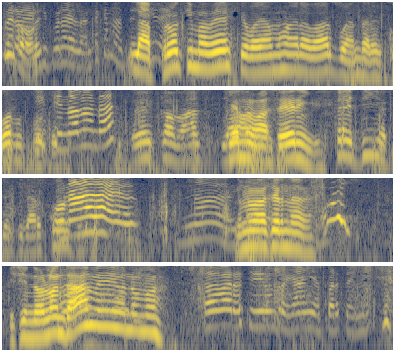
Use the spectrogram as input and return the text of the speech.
pero de aquí por adelante que no te La próxima vez que vayamos a grabar voy a andar el cuervo. Y si no lo andas, Eh, cabal. ¿Qué me va a hacer, Ingrid? Tres días de cuidar corto. nada es. No, No me va a hacer nada. Y si no lo andás, me dijo nomás. todo va a recibir un regaño aparte de mí.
